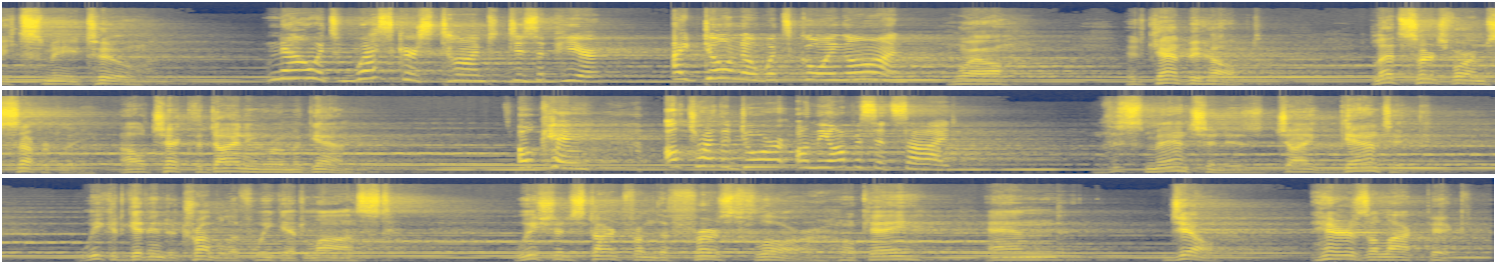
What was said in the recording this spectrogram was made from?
Beats me, too. Now it's Wesker's time to disappear. I don't know what's going on. Well, it can't be helped. Let's search for him separately. I'll check the dining room again. Okay, I'll try the door on the opposite side. This mansion is gigantic. We could get into trouble if we get lost. We should start from the first floor, okay? And... Jill, here's a lockpick.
